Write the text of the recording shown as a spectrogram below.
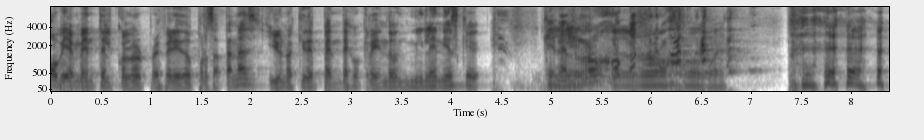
Obviamente el color preferido por Satanás. Y uno aquí de pendejo creyendo en milenios que, que era el rojo. El rojo, güey.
